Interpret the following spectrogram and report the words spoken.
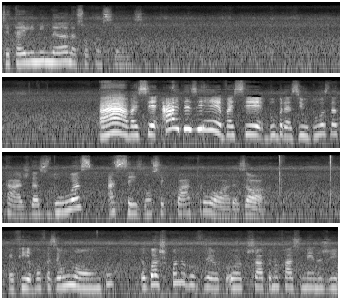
Você está eliminando a sua consciência. Ah, vai ser. Ai, Desirê, vai ser do Brasil duas da tarde, das duas às seis, vão ser quatro horas, ó. Eu, vou fazer um longo. Eu gosto quando eu vou fazer o workshop, eu não faço menos de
